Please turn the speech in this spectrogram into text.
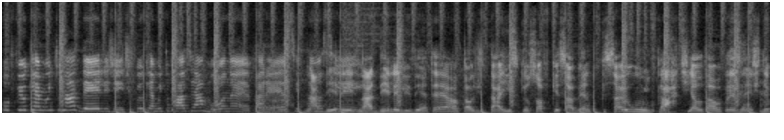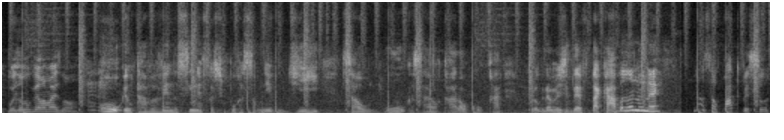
O Fiuk é muito na dele, gente. O Fiuk é muito paz e amor, né? Parece. Então, Na assim, dele, na dele ali dentro é a tal de Thaís, que eu só fiquei sabendo porque saiu um encarte e ela tava presente. Depois eu não vi ela mais não. Ou eu tava vendo assim, né? Falei assim, porra, saiu o Nego Di, saiu o Lucas, saiu a Carol Conká. O programa já deve estar acabando, né? Não, são quatro pessoas.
